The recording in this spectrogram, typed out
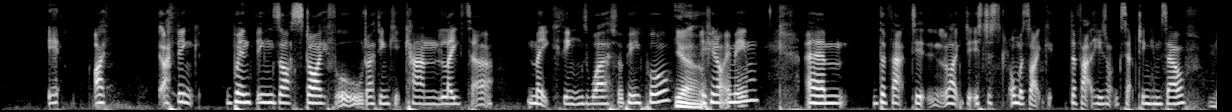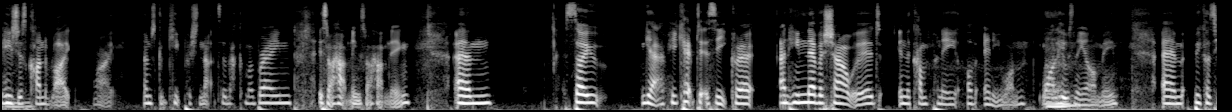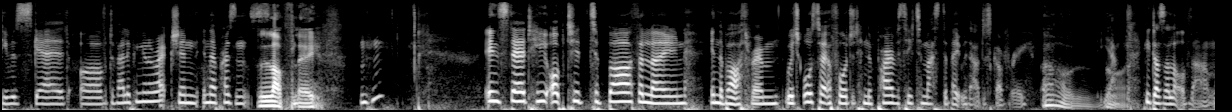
it, i i think when things are stifled, I think it can later make things worse for people. Yeah. If you know what I mean. Um, the fact it like it's just almost like the fact he's not accepting himself. He's just Mhm. kind of like, right, I'm just gonna keep pushing that to the back of my brain. It's not happening. It's not happening. Um, so yeah, he kept it a secret, and he never showered in the company of anyone while he was in the army, um, because he was scared of developing an erection in their presence. Lovely. hmm Instead, he opted to bath alone in the bathroom, which also afforded him the privacy to masturbate without discovery. Oh, Yeah. He does a lot of that.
